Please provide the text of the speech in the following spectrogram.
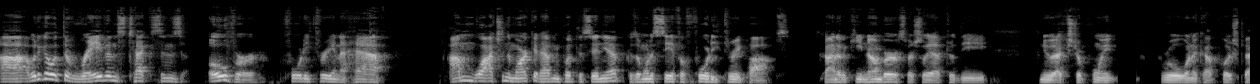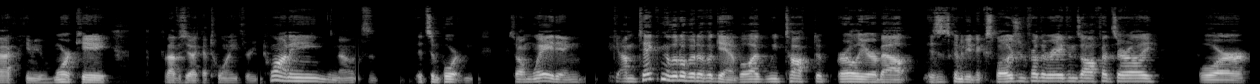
Uh, I'm going to go with the Ravens Texans over 43 and a half. I'm watching the market. Haven't put this in yet because I want to see if a 43 pops. Kind of a key number, especially after the new extra point rule when it got pushed back. Became even more key. But obviously, like a 23 20, you know, it's it's important. So I'm waiting. I'm taking a little bit of a gamble. Like we talked earlier about, is this going to be an explosion for the Ravens offense early, or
